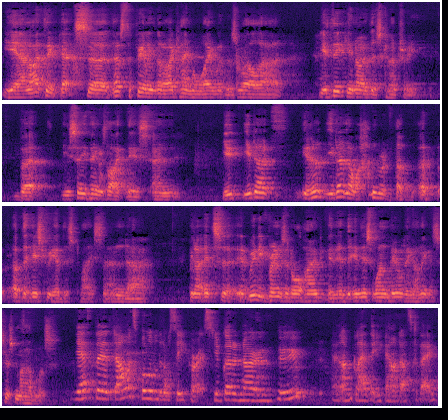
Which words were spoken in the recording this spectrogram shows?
Yeah, and I think that's uh, that's the feeling that I came away with as well. Uh, you think you know this country, but you see things like this, and you you don't you don't you don't know a hundredth of, of, of the history of this place, and uh, you know it's uh, it really brings it all home in, in, in this one building. I think it's just marvelous. Yes, the Darwin's full of little secrets. You've got to know who, and I'm glad that you found us today.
